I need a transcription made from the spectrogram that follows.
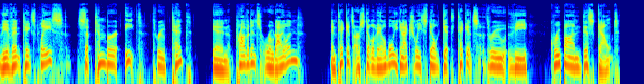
The event takes place September 8th through 10th in Providence, Rhode Island, and tickets are still available. You can actually still get tickets through the Groupon discount.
